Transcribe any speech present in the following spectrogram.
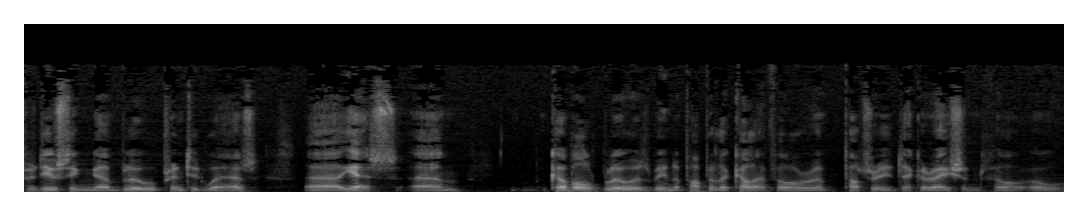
producing uh, blue printed wares. Uh, yes, um, cobalt blue has been a popular colour for uh, pottery decoration for oh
